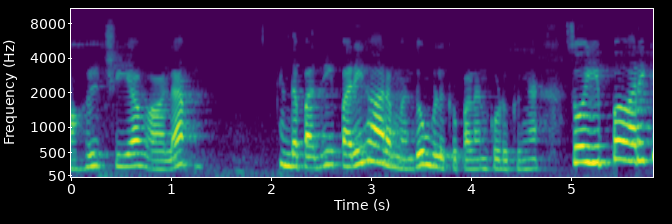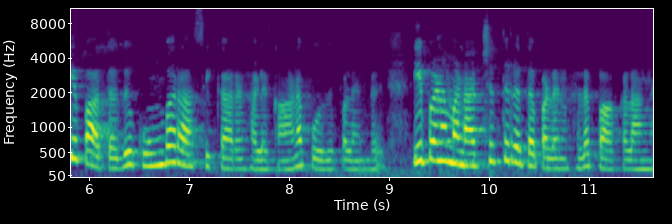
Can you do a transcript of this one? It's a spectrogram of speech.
மகிழ்ச்சியாக வாழ இந்த பரி பரிகாரம் வந்து உங்களுக்கு பலன் கொடுக்குங்க. ஸோ இப்போ வரைக்கும் பார்த்தது கும்ப ராசிக்காரர்களுக்கான பொது பலன்கள். இப்போ நம்ம நட்சத்திரத்தை பலன்களை பார்க்கலாங்க.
